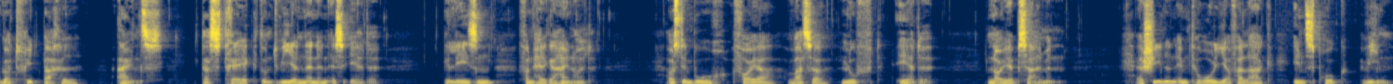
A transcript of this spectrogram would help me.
Gottfried Bachel 1. Das trägt und wir nennen es Erde. Gelesen von Helga Heinold. Aus dem Buch Feuer, Wasser, Luft, Erde. Neue Psalmen. Erschienen im Tirolia Verlag Innsbruck, Wien.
